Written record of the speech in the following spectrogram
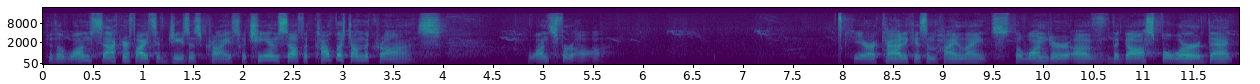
through the one sacrifice of Jesus Christ, which he himself accomplished on the cross once for all. Here, our catechism highlights the wonder of the gospel word that,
